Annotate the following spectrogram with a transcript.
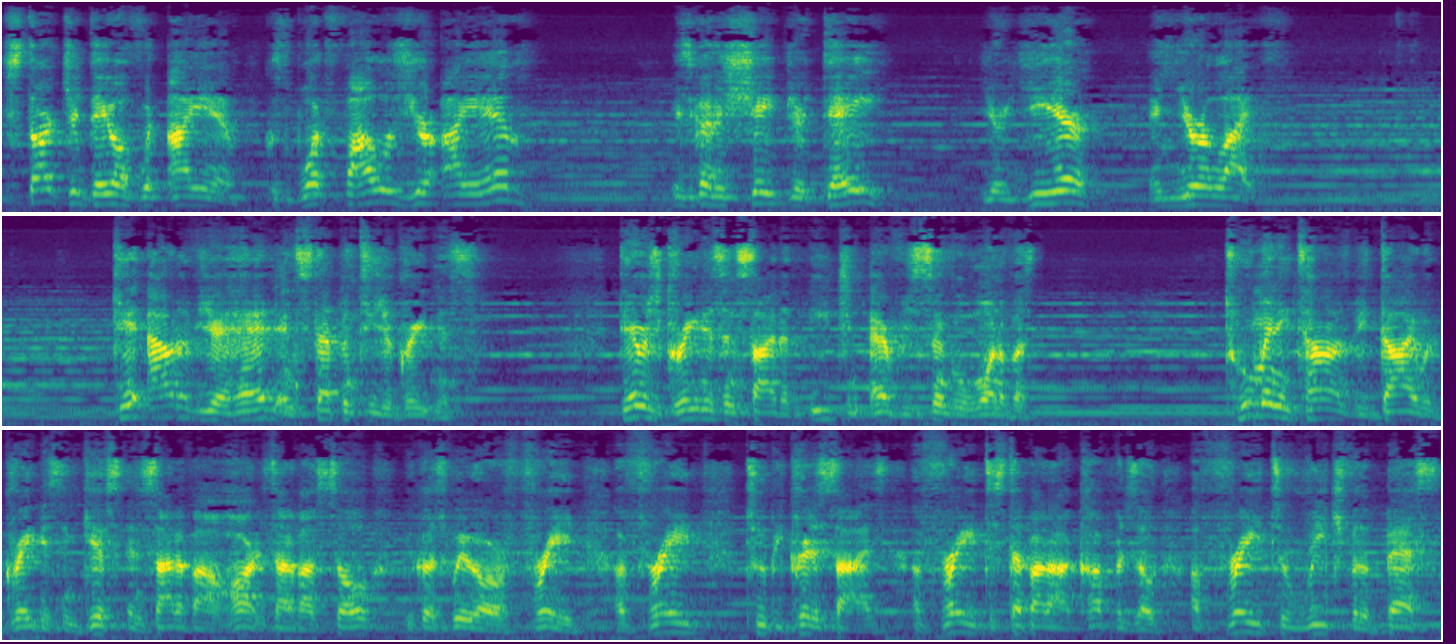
start your day off with I am. Because what follows your I am is going to shape your day, your year, and your life. Get out of your head and step into your greatness. There is greatness inside of each and every single one of us. Too many times we die with greatness and gifts inside of our heart, inside of our soul, because we are afraid. Afraid to be criticized, afraid to step out of our comfort zone, afraid to reach for the best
